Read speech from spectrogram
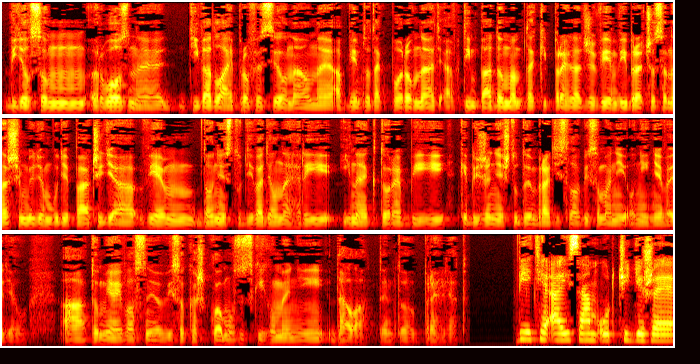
Videl som rôzne divadla aj profesionálne a viem to tak porovnať a tým pádom mám taký prehľad, že viem vybrať, čo sa našim ľuďom bude páčiť a viem doniesť tu divadelné hry iné, ktoré by, kebyže neštudujem Bratislav, by som ani o nich nevedel. A to mi aj vlastne Vysoká škola muzických umení dala, tento prehľad. Viete aj sám určiť, že e,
